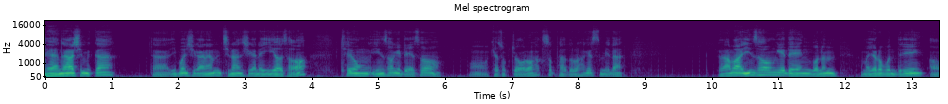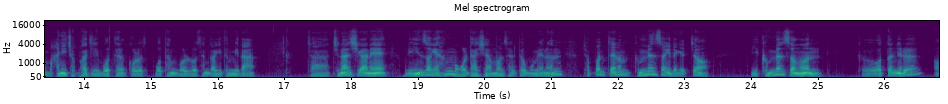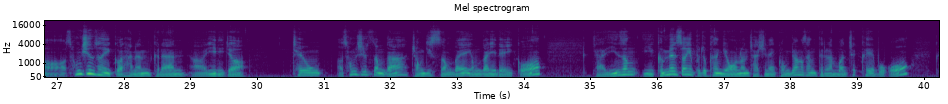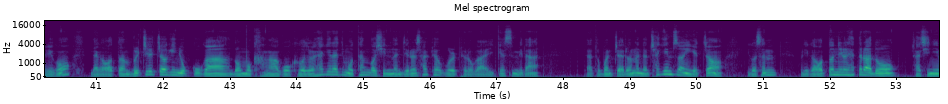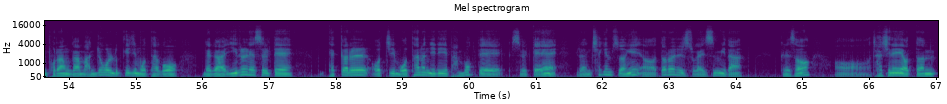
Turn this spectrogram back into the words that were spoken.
네, 안녕하십니까. 자, 이번 시간은 지난 시간에 이어서 채용 인성에 대해서 어, 계속적으로 학습하도록 하겠습니다. 그 아마 인성에 대한 거는 아마 여러분들이 어, 많이 접하지 못할 걸로, 못한 걸로 생각이 듭니다. 자, 지난 시간에 우리 인성의 항목을 다시 한번 살펴보면은 첫 번째는 근면성이 되겠죠. 이 근면성은 그 어떤 일을 어, 성심성의껏 하는 그러한 어, 일이죠. 채용 어, 성실성과 정직성과의 연관이 되어 있고 자 인성 이 근면성이 부족한 경우는 자신의 건강 상태를 한번 체크해 보고 그리고 내가 어떤 물질적인 욕구가 너무 강하고 그것을 해결하지 못한 것이 있는지를 살펴볼 필요가 있겠습니다. 자, 두 번째로는 좀 책임성이겠죠. 이것은 우리가 어떤 일을 했더라도 자신이 보람과 만족을 느끼지 못하고 내가 일을 했을 때 대가를 얻지 못하는 일이 반복됐을 때 이런 책임성이 어, 떨어질 수가 있습니다. 그래서 어, 자신의 어떤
